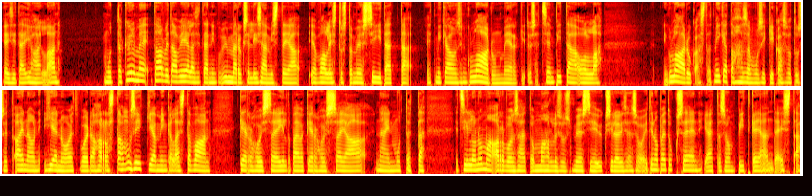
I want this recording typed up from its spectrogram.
ja sitä ihaillaan. Mutta kyllä me tarvitaan vielä sitä niin kuin ymmärryksen lisäämistä ja, ja valistusta myös siitä, että, että mikä on se niin kuin laadun merkitys. Että sen pitää olla niin kuin laadukasta, että mikä tahansa musiikkikasvatus. Että aina on hienoa, että voidaan harrastaa musiikkia minkälaista vaan kerhoissa ja iltapäiväkerhoissa ja näin, mutta että, että sillä on oma arvonsa, että on mahdollisuus myös siihen yksilöllisen soitinopetukseen ja että se on pitkäjänteistä.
